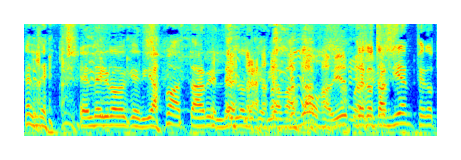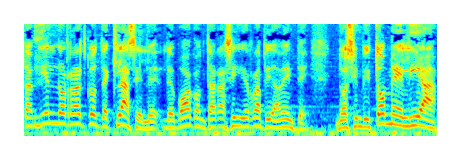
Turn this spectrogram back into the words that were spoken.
El, el negro lo quería matar, el negro lo quería matar. No, Javier, pero también, pero también los rasgos de clase, le- les voy a contar así rápidamente. Nos invitó Meliá,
